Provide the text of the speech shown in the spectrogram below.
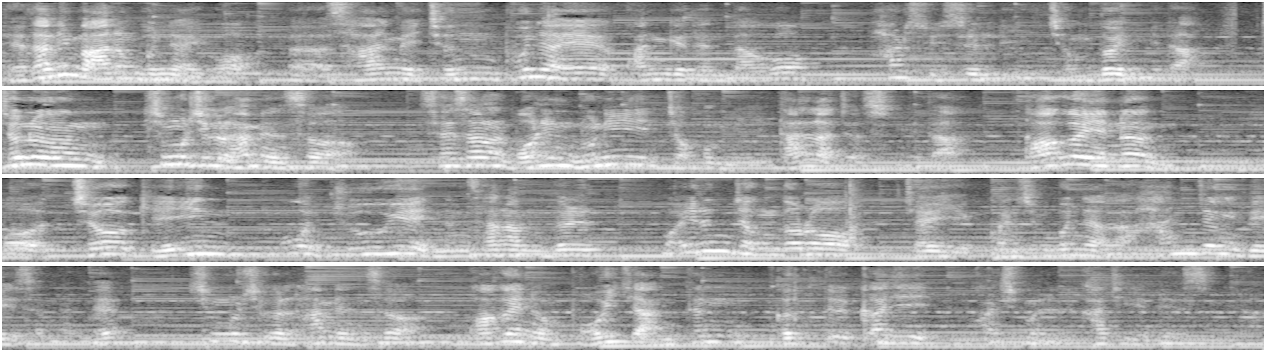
대단히 많은 분야이고 어, 삶의 전 분야에 관계된다고 할 수 있을 이 정도입니다. 저는 식물식을 하면서 세상을 보는 눈이 조금 달라졌습니다. 과거에는 뭐 저 개인 혹은 주위에 있는 사람들 뭐 이런 정도로 저희 관심 분야가 한정이 되어 있었는데 식물식을 하면서 과거에는 보이지 않던 것들까지 관심을 가지게 되었습니다.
